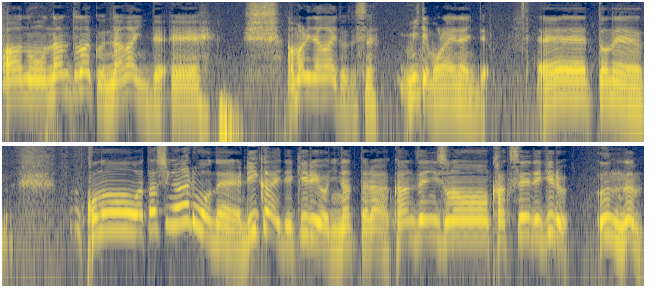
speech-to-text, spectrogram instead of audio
あの、なんとなく長いんで、えー、あまり長いとですね、見てもらえないんで。えー、っとね、この私があるをね、理解できるようになったら、完全にその、覚醒できる、うんぬん。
